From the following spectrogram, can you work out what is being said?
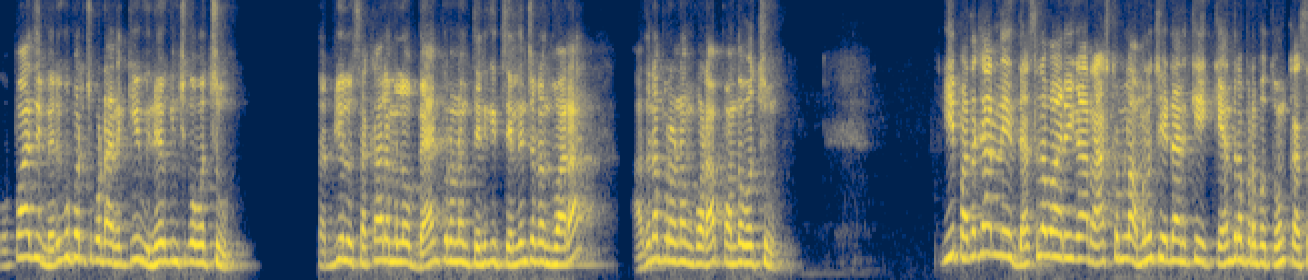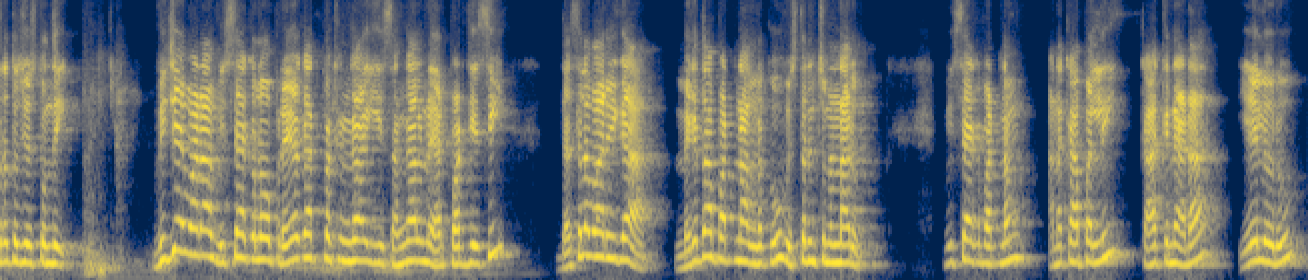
ఉపాధి మెరుగుపరుచుకోవడానికి వినియోగించుకోవచ్చు. సభ్యులు సకాలంలో బ్యాంకు రుణం తిరిగి చెల్లించడం ద్వారా అదనపు రుణం కూడా పొందవచ్చు. ఈ పథకాన్ని దశల వారీగా రాష్ట్రంలో అమలు చేయడానికి కేంద్ర ప్రభుత్వం కసరత్తు చేస్తుంది. విజయవాడ విశాఖలో ప్రయోగాత్మకంగా ఈ సంఘాలను ఏర్పాటు చేసి దశల వారీగా మిగతా పట్టణాలకు విస్తరించనున్నారు. విశాఖపట్నం అనకాపల్లి కాకినాడ ఏలూరు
